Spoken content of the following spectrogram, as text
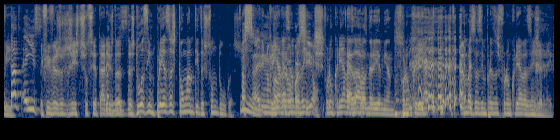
vi. Tá, é isso. E fui ver os registros societários Mas- das, das duas empresas que estão lá metidas, que são duas. A sério, não, tão- criadas não ambas em, apareciam? foram criadas É da ambas, foram criadas ambas as empresas foram criadas em janeiro.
